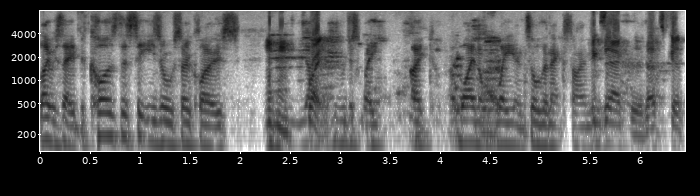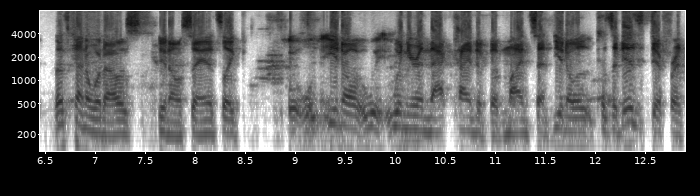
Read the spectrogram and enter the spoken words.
like we say, because the cities are all so close, Mhm, yeah, right. people just wait. Like, why not wait until the next time? Exactly. That's good. That's kind of what I was, you know, saying. It's like, you know, when you're in that kind of a mindset, you know, because it is different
